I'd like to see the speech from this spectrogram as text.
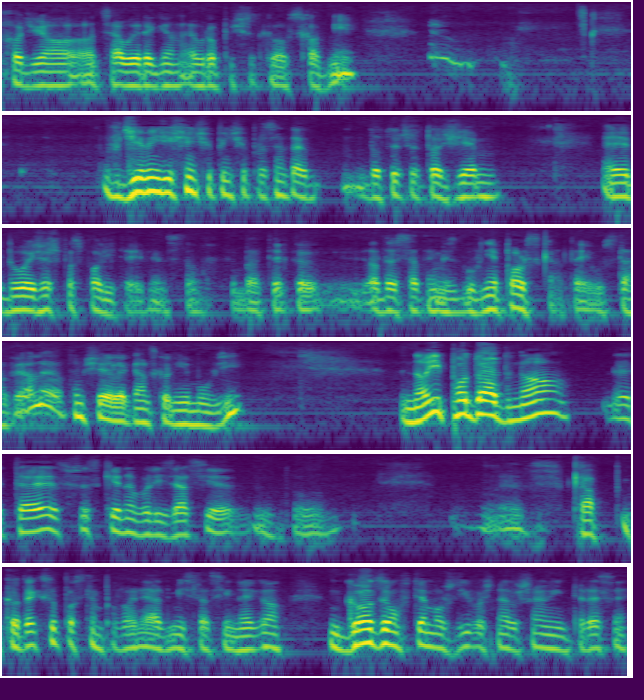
chodzi o cały region Europy Środkowo-Wschodniej. W 95% dotyczy to ziem e, byłej Rzeczpospolitej, więc to chyba tylko adresatem jest głównie Polska tej ustawy, ale o tym się elegancko nie mówi. No i podobno te wszystkie nowelizacje kodeksu postępowania administracyjnego godzą w tę możliwość, naruszają interesy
